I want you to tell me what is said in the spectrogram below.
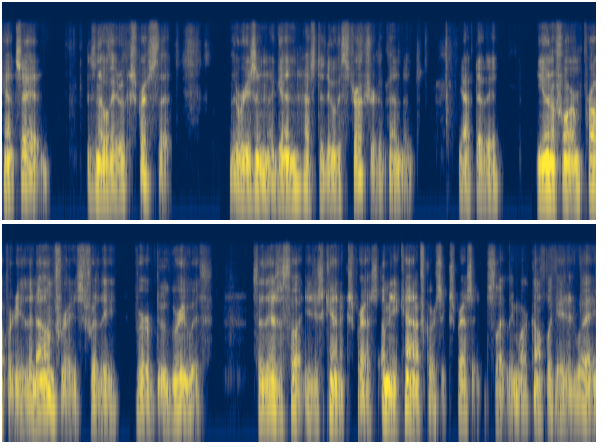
can't say it. There's no way to express that. The reason, again, has to do with structure dependence. You have to have a uniform property of the noun phrase for the verb to agree with. So there's a thought you just can't express. I mean, you can, of course, express it in a slightly more complicated way,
